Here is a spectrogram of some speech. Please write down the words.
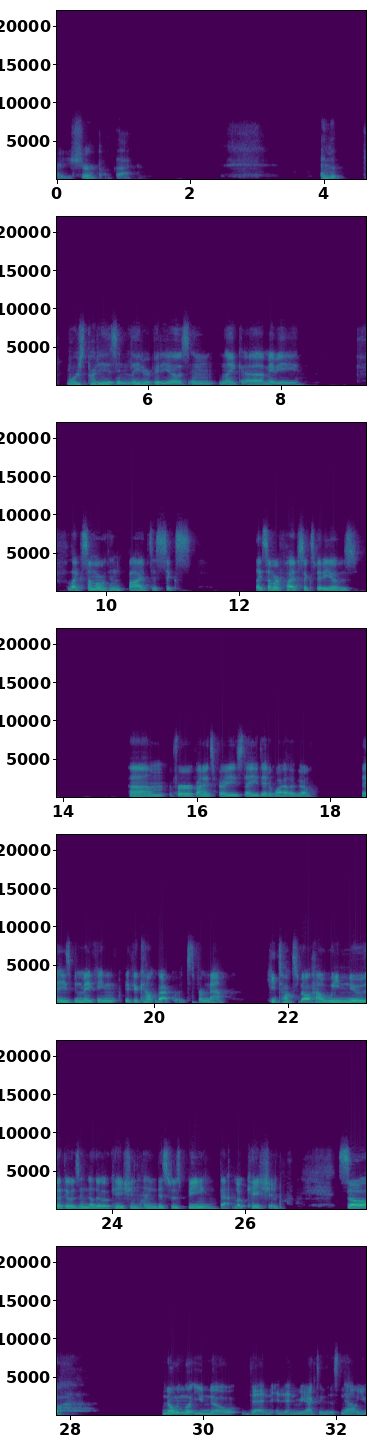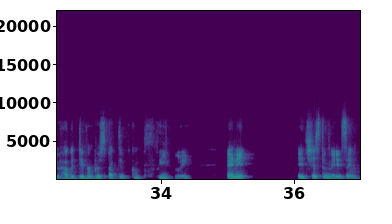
Are you sure about that? And the worst part is in later videos, in like uh, maybe like somewhere within five to six, like somewhere five six videos um, for Five Nights Freddy's that he did a while ago. that he's been making, if you count backwards from now, he talks about how we knew that there was another location and this was being that location. So, knowing what you know then and, and reacting to this now, you have a different perspective completely. And it it's just amazing.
